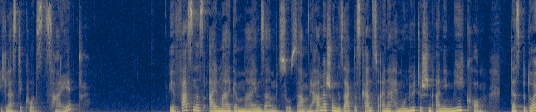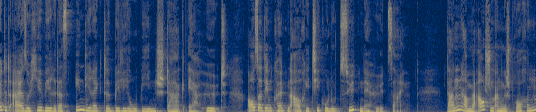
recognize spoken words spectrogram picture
Ich lasse dir kurz Zeit. Wir fassen es einmal gemeinsam zusammen. Wir haben ja schon gesagt, es kann zu einer hämolytischen Anämie kommen. Das bedeutet also, hier wäre das indirekte Bilirubin stark erhöht. Außerdem könnten auch Retikolozyten erhöht sein. Dann haben wir auch schon angesprochen,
